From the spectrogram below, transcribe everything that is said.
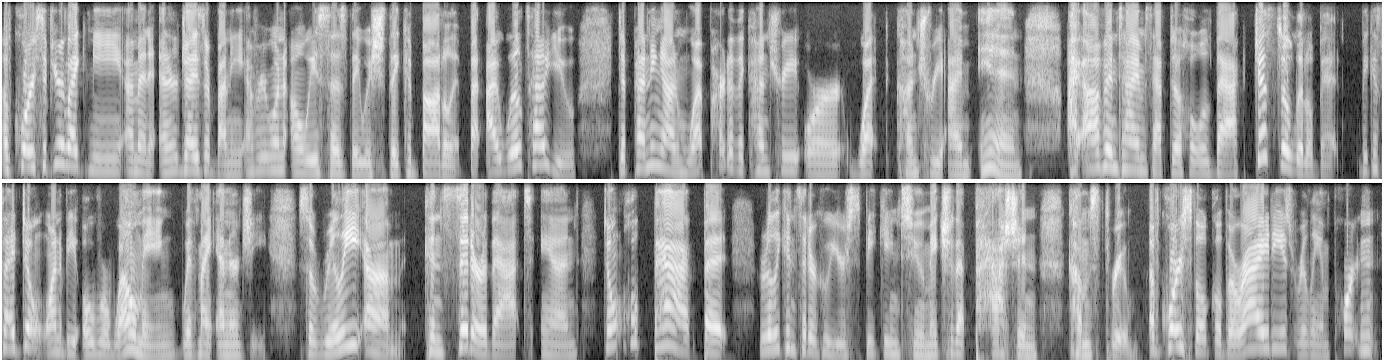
Of course, if you're like me, I'm an energizer bunny. Everyone always says they wish they could bottle it, but I will tell you, depending on what part of the country or what country I'm in, I oftentimes have to hold back just a little bit because I don't want to be overwhelming with my energy. So, really um, consider that and don't hold back, but really consider who you're speaking to. Make sure that passion comes through. Of course, vocal variety is really important.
